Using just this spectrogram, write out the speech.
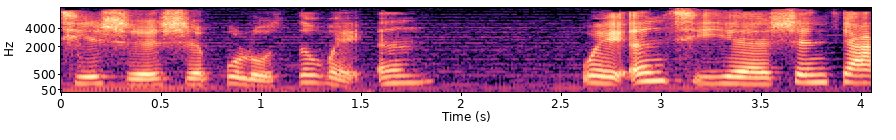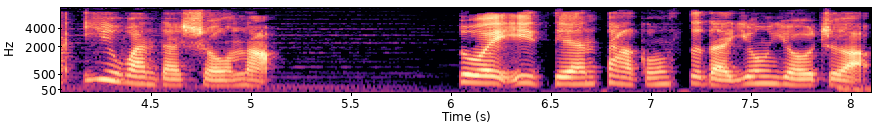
其实是布鲁斯·韦恩，韦恩企业身家亿万的首脑。作为一间大公司的拥有者，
